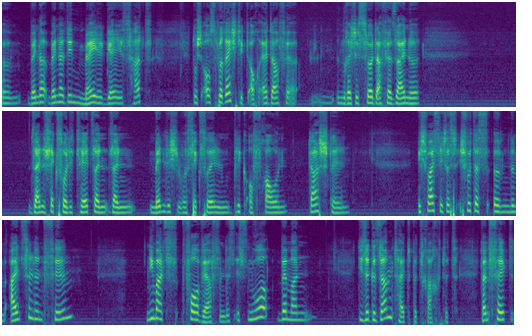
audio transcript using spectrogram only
ähm, wenn er, wenn er den Male Gaze hat, durchaus berechtigt. Auch er darf ja, ein Regisseur darf ja seine, seine Sexualität, seinen, seinen männlichen oder sexuellen Blick auf Frauen darstellen ich weiß nicht, das, ich würde das ähm, einem einzelnen Film niemals vorwerfen. Das ist nur, wenn man diese Gesamtheit betrachtet, dann fällt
